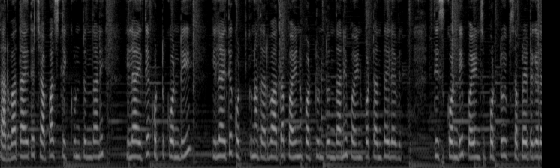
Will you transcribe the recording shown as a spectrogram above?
తర్వాత అయితే చపా స్టిక్ ఉంటుందని ఇలా అయితే కొట్టుకోండి. ఇలా అయితే కొట్టుకున్న తర్వాత పైన పొట్టు ఉంటుందని పైన పొట్టు అంతా ఇలా తీసుకోండి. పైన పొట్టు సపరేట్గా ఇలా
